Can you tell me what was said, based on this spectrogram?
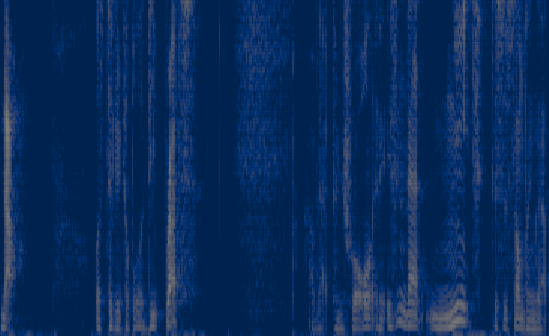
Now, let's take a couple of deep breaths have that control. And isn't that neat? This is something that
